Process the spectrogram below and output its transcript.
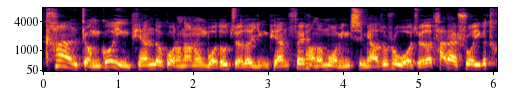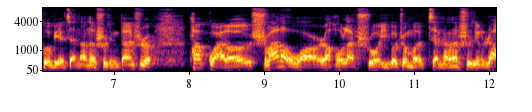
看整个影片的过程当中，我都觉得影片非常的莫名其妙。就是我觉得他在说一个特别简单的事情，但是他拐了十八道弯儿，然后来说一个这么简单的事情，然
